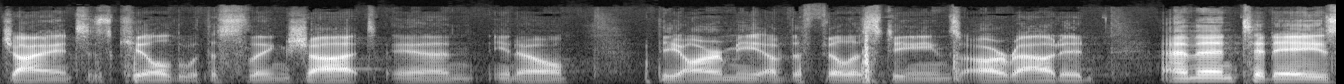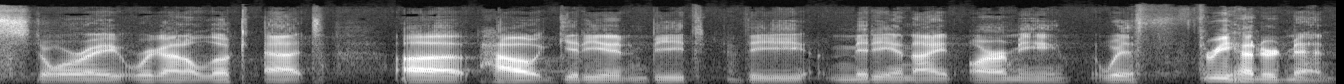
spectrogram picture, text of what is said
giant is killed with a slingshot, and, you know, the army of the Philistines are routed. And then today's story, we're going to look at uh, how Gideon beat the Midianite army with 300 men,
